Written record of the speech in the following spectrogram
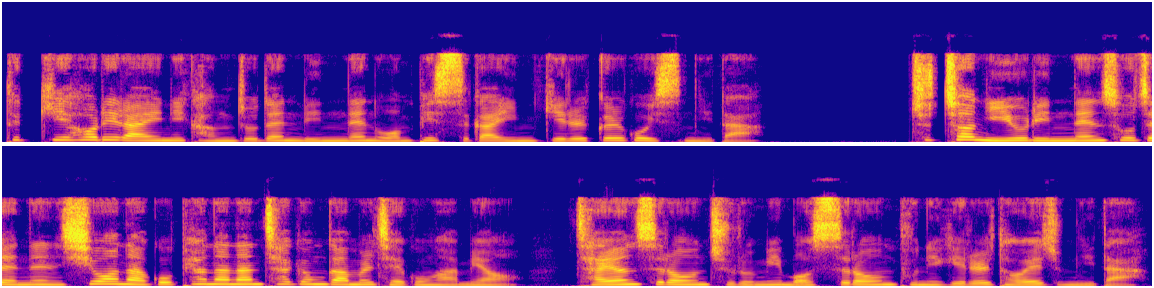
특히 허리 라인이 강조된 린넨 원피스가 인기를 끌고 있습니다. 추천 이유 린넨 소재는 시원하고 편안한 착용감을 제공하며 자연스러운 주름이 멋스러운 분위기를 더해줍니다.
